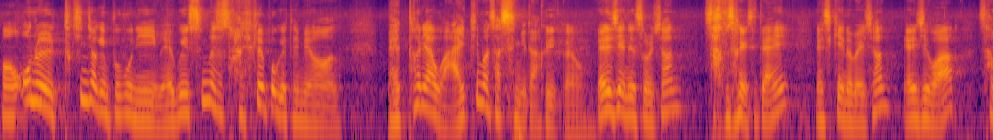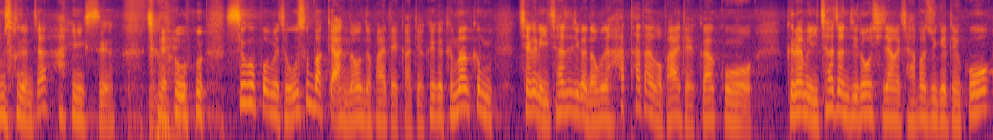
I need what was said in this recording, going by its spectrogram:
어, 오늘 특징적인 부분이 외국인 순매수 상위를 보게 되면 배터리하고 IT만 샀습니다. 그러니까요. LG 에너솔루션, 삼성 SDI, SK 이노베이션, LG화학, 삼성전자, 하이닉스. 우- 수급 보면서 웃음밖에 안 나온다 봐야 될 것 같아요. 그러니까 그만큼 최근에 2차 전지가 너무나 핫하다고 봐야 될 것 같고 그러면 2차 전지로 시장을 잡아주게 되고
